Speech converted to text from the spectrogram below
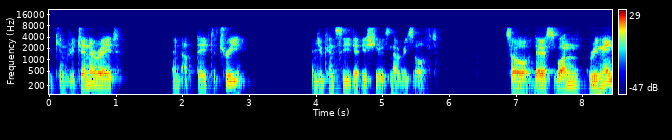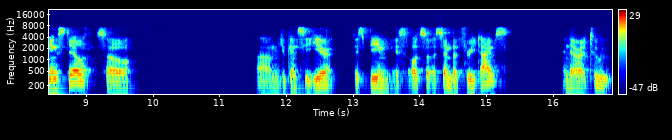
we can regenerate and update the tree. And you can see the issue is now resolved. So there's one remaining still. So um, you can see here, this beam is also assembled three times. And there are two,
